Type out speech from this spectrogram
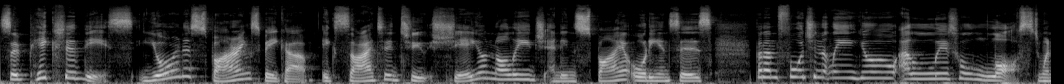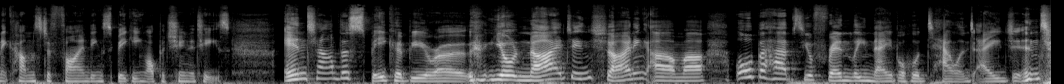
So, picture this you're an aspiring speaker, excited to share your knowledge and inspire audiences. But unfortunately, you're a little lost when it comes to finding speaking opportunities. Enter the Speaker Bureau, your knight in shining armor, or perhaps your friendly neighborhood talent agent,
